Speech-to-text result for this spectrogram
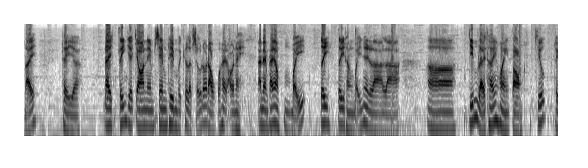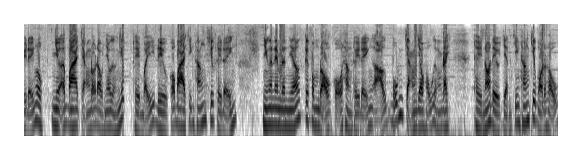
Đấy thì ờ, đây tiến sẽ cho anh em xem thêm về cái lịch sử đối đầu của hai đội này. Anh em thấy không? Bỉ tuy tuy thằng Bỉ này là là uh, chiếm lợi thế hoàn toàn trước Thụy Điển luôn. Như ở ba trận đối đầu nhau gần nhất thì Bỉ đều có 3 chiến thắng trước Thụy Điển. Nhưng anh em nên nhớ cái phong độ của thằng Thụy Điển ở bốn trận giao hữu gần đây thì nó đều giành chiến thắng trước mọi đối thủ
